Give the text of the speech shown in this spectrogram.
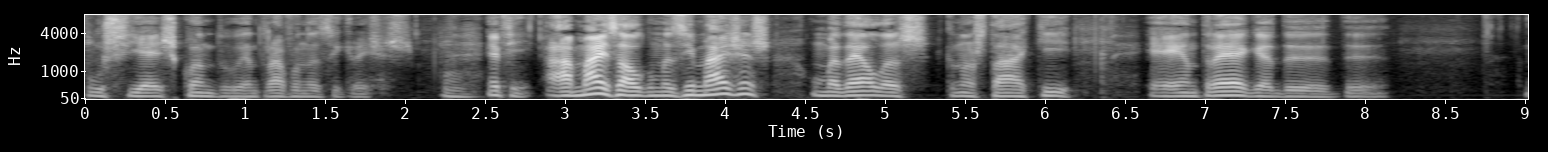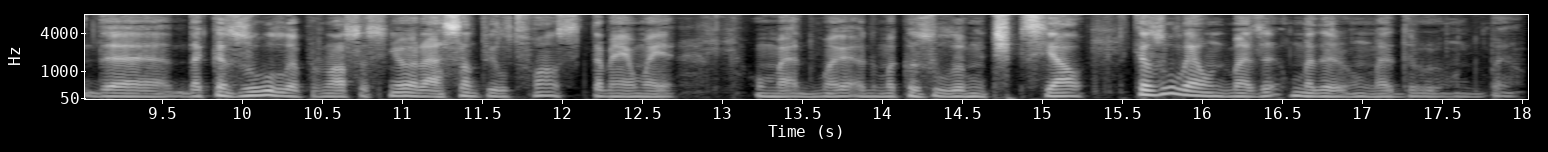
pelos fiéis quando entravam nas igrejas. Hum. Enfim, há mais algumas imagens, uma delas que não está aqui é a entrega de, de, de da casula por Nossa Senhora a Santo Ildefonso, que também é uma, uma, uma, uma casula muito especial. Casula é uma, uma, uma,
